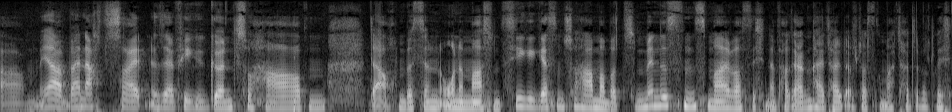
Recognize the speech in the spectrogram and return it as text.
ähm, ja, Weihnachtszeit mir sehr viel gegönnt zu haben, da auch ein bisschen ohne Maß und Ziel gegessen zu haben, aber zumindestens mal, was ich in der Vergangenheit halt öfters gemacht hatte, wirklich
